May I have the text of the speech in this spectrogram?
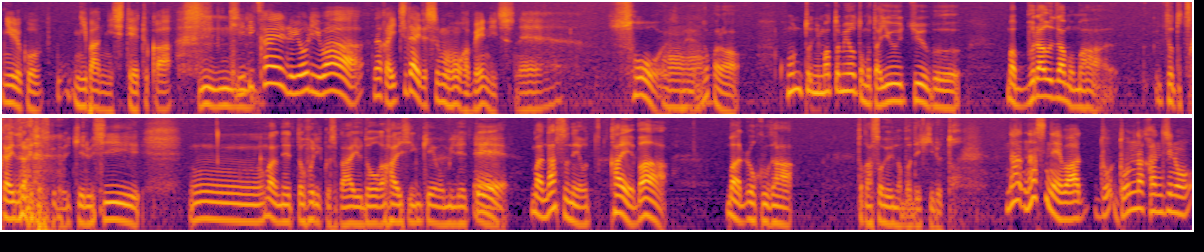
入力を2番にしてとかうんうんうん。切り替えるよりはなんか1台で済む方が便利ですね。そうですね。うん。だから本当にまとめようと思ったら YouTube、まあ、ブラウザもまあちょっと使いづらいですけどいけるし うーんまあネットフリックスとかああいう動画配信系も見れて、えまあナスネを使えばまあ録画とかそういうのもできると。なナスネはどどんな感じの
